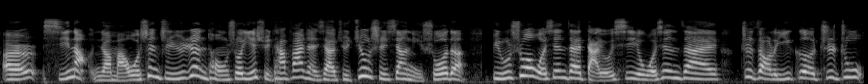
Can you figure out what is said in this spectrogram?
而洗脑，你知道吗？我甚至于认同说，也许它发展下去就是像你说的，比如说我现在打游戏，我现在制造了一个蜘蛛，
